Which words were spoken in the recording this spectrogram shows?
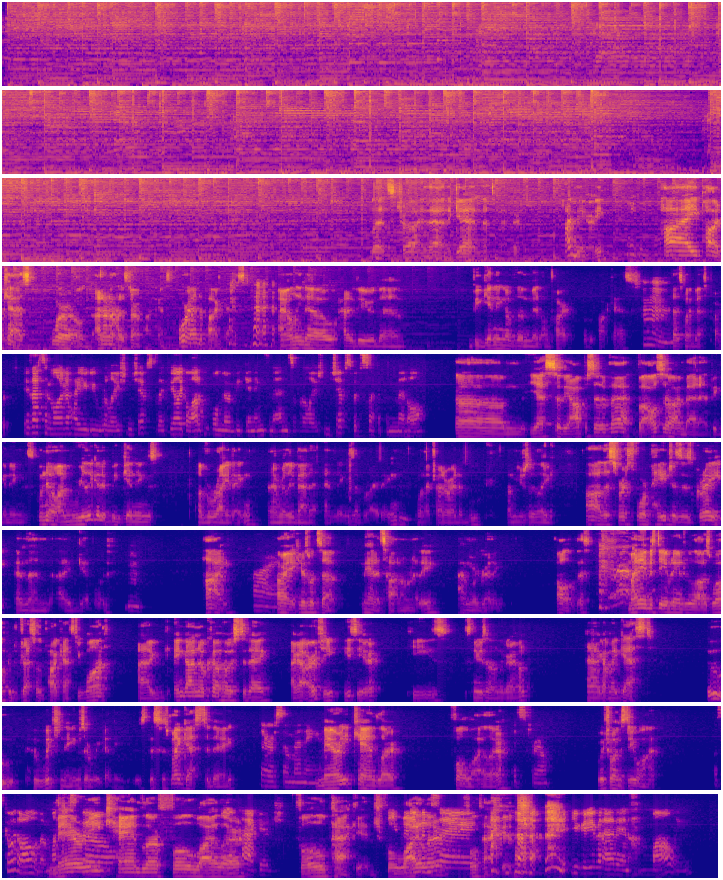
Let's try that again. That's better. I'm Mary. Hi, podcast world. I don't know how to start a podcast or end a podcast. I only know how to do the beginning of the middle part of a podcast. Mm. That's my best part. Is that similar to how you do relationships? Because I feel like a lot of people know beginnings and ends of relationships, but stuck at the middle. Um, yes, so the opposite of that, but also I'm bad at beginnings. No, I'm really good at beginnings of writing, and I'm really bad at endings of writing. Mm. When I try to write a book, I'm usually like, ah, this first four pages is great, and then I get bored. Mm. Hi. Hi. All right, here's what's up. Man, it's hot already. I'm regretting all of this. My name is David Andrew Laws. Welcome to Dress for the Podcast You Want. I ain't got no co-host today. I got Archie. He's here. He's snoozing on the ground. And I got my guest. Ooh, who? Which names are we gonna use? This is my guest today, there are so many. Mary Candler Fullweiler. it's true. Which ones do you want? Let's go with all of them. Let's Mary go Candler full package. Full package. You could Fullweiler. say- Full package. you could even add in Molly,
